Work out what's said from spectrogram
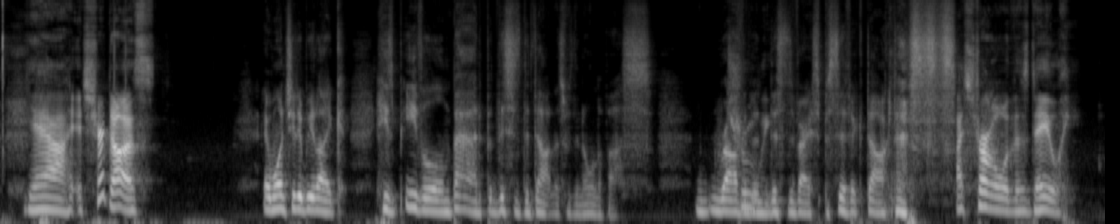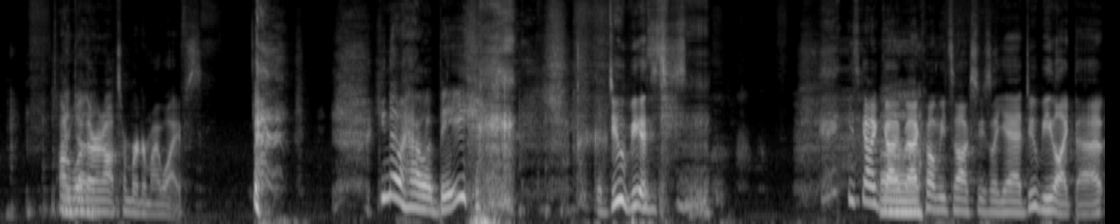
Yeah, it sure does. It wants you to be like, he's evil and bad, but this is the darkness within all of us. Rather Truly. than this is a very specific darkness. I struggle with this daily. On whether or not to murder my wives. you know how it be. It do be. He's got a guy Uh. back home he talks to. He's like, yeah, do be like that.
